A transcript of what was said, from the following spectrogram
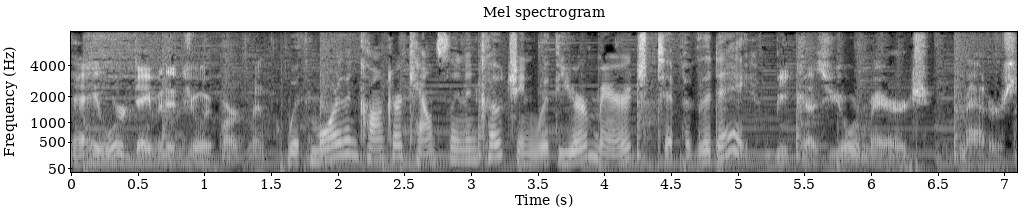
Hey, we're David and Joy Parkman with More Than Conquer Counseling and Coaching with your marriage tip of the day. because your marriage matters.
